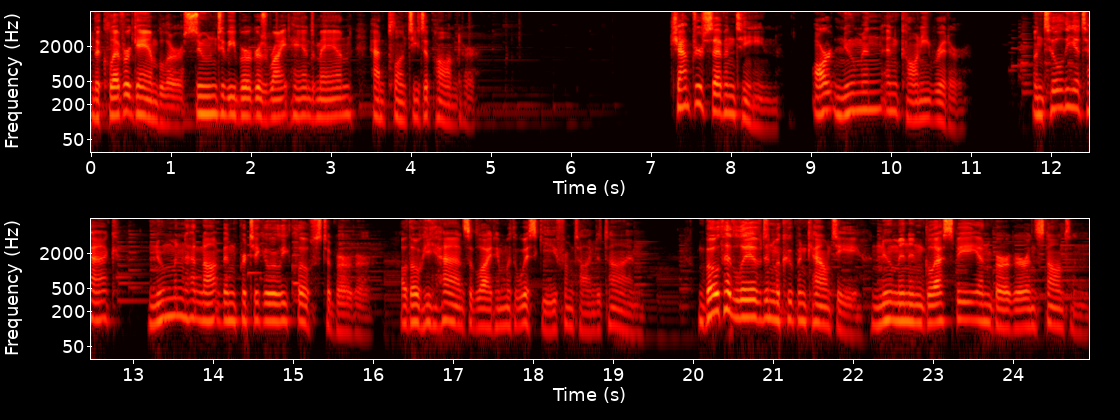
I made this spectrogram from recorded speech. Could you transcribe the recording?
the clever gambler, soon to be Birger's right hand man, had plenty to ponder. Chapter 17 Art Newman and Connie Ritter. Until the attack, Newman had not been particularly close to Birger, although he had supplied him with whiskey from time to time. Both had lived in Macoupin County, Newman in Gillespie and Birger in Staunton.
